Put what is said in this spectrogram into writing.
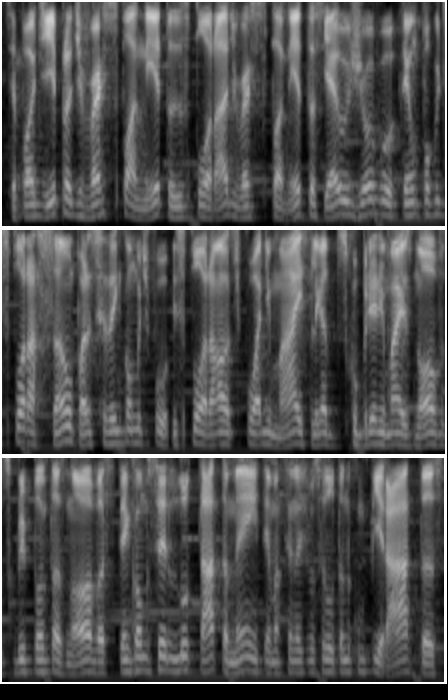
Você pode ir para diversos planetas, explorar diversos planetas, e aí o jogo tem um pouco de exploração, parece que você tem como, tipo, explorar, tipo, animais, tá ligado? Descobrir animais novos, descobrir plantas novas. Tem como você lutar também, tem uma cena de você lutando com piratas,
